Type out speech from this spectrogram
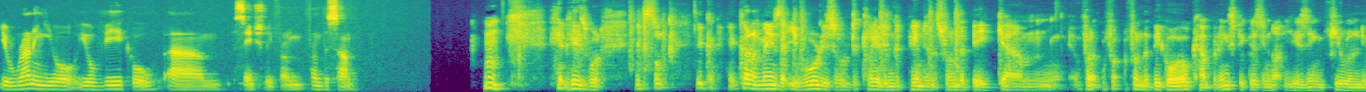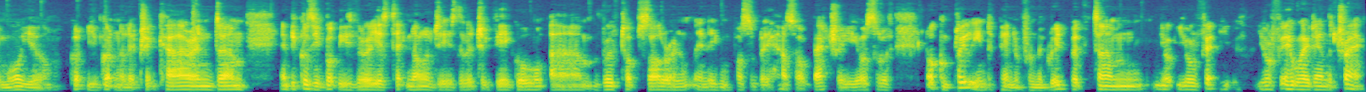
you're running your your vehicle um, essentially from from the sun. Hmm. It is well. It's it, it kind of means that you've already sort of declared independence from the big um, from, from the big oil companies because you're not using fuel anymore. You've got you've got an electric car, and um, and because you've got these various technologies, the electric vehicle, um, rooftop solar, and, and, even possibly household battery, you're sort of not completely independent from the grid, but um, you're you're a, fair, you're a fair way down the track,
